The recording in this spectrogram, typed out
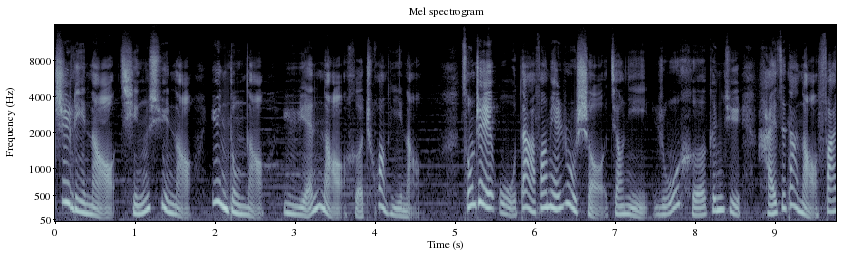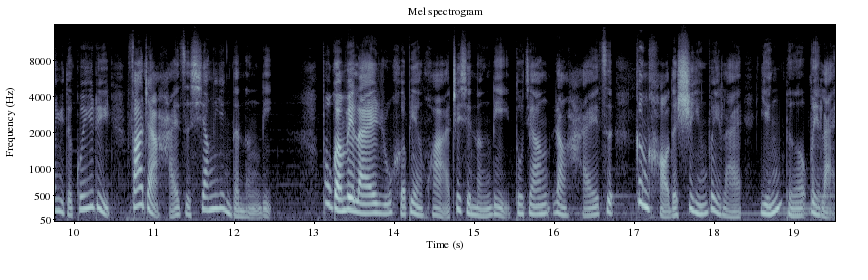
智力脑、情绪脑、运动脑、语言脑和创意脑。从这五大方面入手，教你如何根据孩子大脑发育的规律发展孩子相应的能力。不管未来如何变化，这些能力都将让孩子更好地适应未来，赢得未来。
